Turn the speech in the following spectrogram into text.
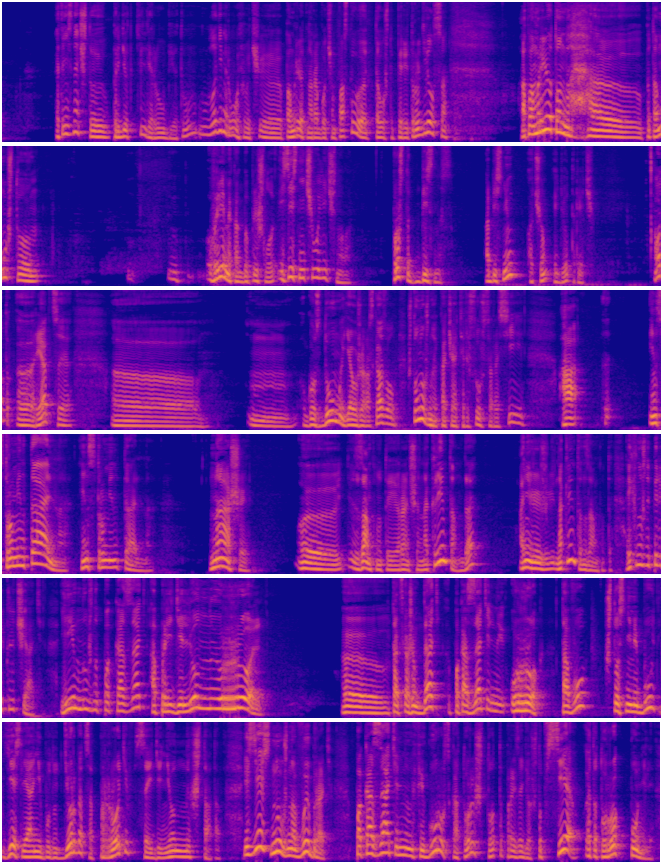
Это не значит, что придет киллер и убьет. Владимир Вольфович э, помрет на рабочем посту от того, что перетрудился. А помрет он э, потому, что время как бы пришло. И здесь ничего личного. Просто бизнес. Объясню, о чем идет речь. Вот реакция Э, Госдумы, я уже рассказывал, что нужно качать ресурсы России, а э, инструментально, инструментально наши э, замкнутые раньше на Клинтон, да, они же на Клинтон замкнуты, а их нужно переключать. И им нужно показать определенную роль, э, так скажем, дать показательный урок того, что с ними будет, если они будут дергаться против Соединенных Штатов. И здесь нужно выбрать показательную фигуру, с которой что-то произойдет, чтобы все этот урок поняли.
